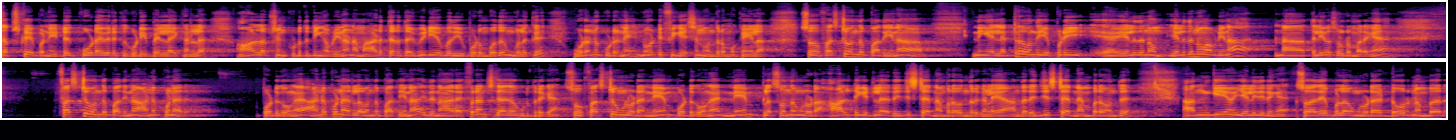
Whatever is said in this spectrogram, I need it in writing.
சப்ஸ்கிரைப் பண்ணிவிட்டு கூடவே இருக்கக்கூடிய பெல் ஐக்கனில் ஆல் ஆப்ஷன் கொடுத்துட்டீங்க அப்படின்னா நம்ம அடுத்தடுத்த வீடியோ பதிவு போடும்போது உங்களுக்கு உடனுக்குடனே நோட்டிஃபிகேஷன் வந்துடும் ஓகேங்களா ஸோ ஃபஸ்ட்டு வந்து பார்த்தீங்கன்னா நீங்கள் லெட்டர் வந்து எப்படி எழுதணும் எழுதணும் அப்படின்னா நான் தெளிவாக சொல்கிற மாதிரிங்க ஃபஸ்ட்டு வந்து பார்த்தீங்கன்னா அனுப்புனர். போட்டுக்கோங்க. அனுப்புனரில் வந்து பார்த்தீங்கன்னா இது நான் ரெஃபரன்ஸ்க்காக கொடுத்துருக்கேன். ஸோ ஃபஸ்ட்டு உங்களோட நேம் போட்டுக்கோங்க. நேம் ப்ளஸ் வந்து உங்களோட ஹால் டிக்கெட்டில் ரிஜிஸ்டர் நம்பர் வந்திருக்கும் இல்லையா? அந்த ரிஜிஸ்டர் நம்பரை வந்து அங்கேயும் எழுதிடுங்க. ஸோ அதே போல் உங்களோட டோர் நம்பர்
